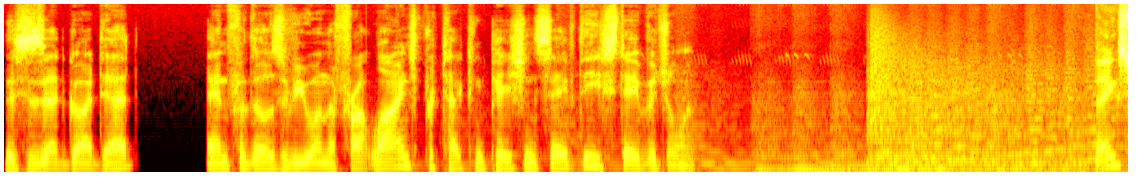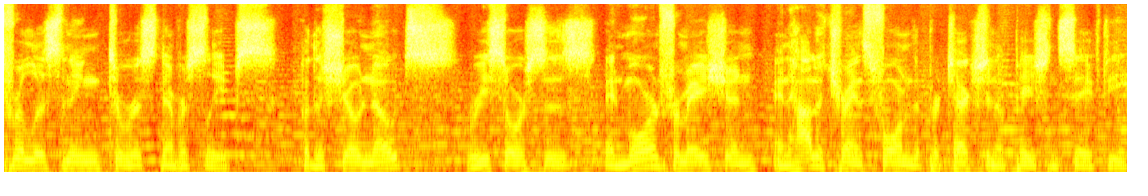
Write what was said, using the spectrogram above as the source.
This is Ed Gaudet. And for those of you on the front lines protecting patient safety, stay vigilant. Thanks for listening to Risk Never Sleeps. For the show notes, resources, and more information and how to transform the protection of patient safety,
